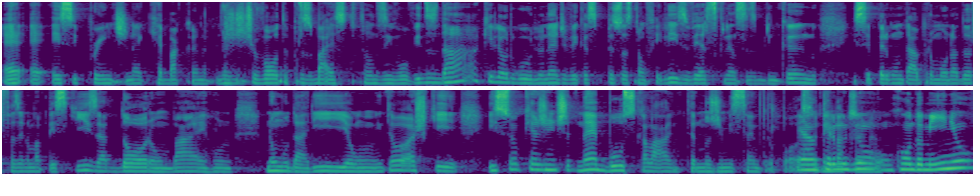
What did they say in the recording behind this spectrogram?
é, é, esse print, né? Que é bacana. Quando a gente volta para os bairros que estão desenvolvidos, dá aquele orgulho, né? De ver que as pessoas estão felizes, ver as crianças brincando. E se perguntar para o morador fazendo uma pesquisa, adoram o bairro, não mudariam. Então, eu acho que isso é o que a gente né, busca lá em termos de missão e propósito. É, o é termo bacana. de um condomínio,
